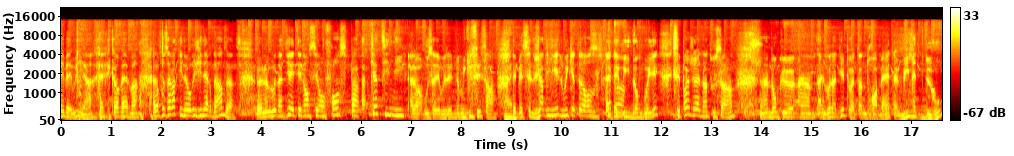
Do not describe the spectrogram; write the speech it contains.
Eh ben oui, hein, quand même. Hein. Alors, faut savoir qu'il est originaire d'Inde. Euh, le grenadier a été lancé en France par Catini. Alors, vous savez, vous allez me dire, mais qui c'est ça? Ouais. Eh ben, c'est le jardinier de Louis XIV. Eh oui, donc vous voyez, c'est pas jeune, hein, tout ça. hein. Hein, donc, euh, un, un grenadier peut atteindre 3 mètres, à 8 mètres de haut.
